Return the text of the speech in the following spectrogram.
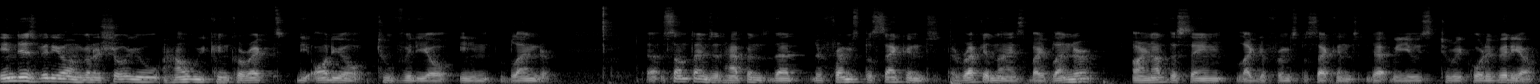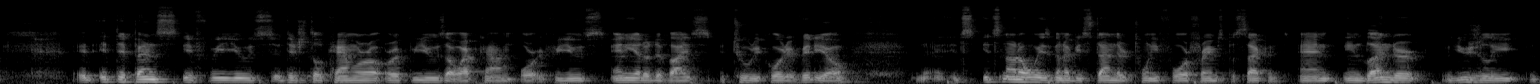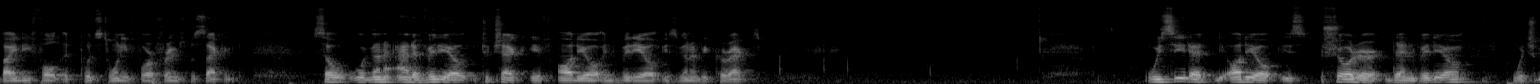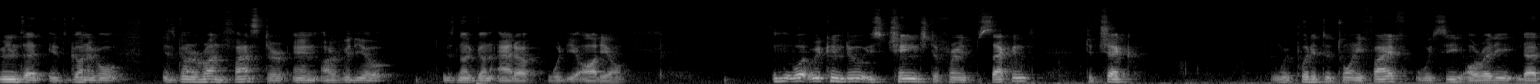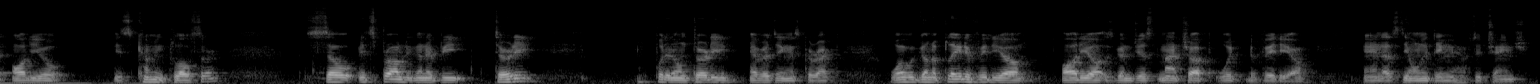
In this video I'm going to show you how we can correct the audio to video in Blender. Uh, sometimes it happens that the frames per second recognized by Blender are not the same like the frames per second that we use to record a video. It, it depends if we use a digital camera or if we use a webcam or if we use any other device to record a video it's it's not always going to be standard 24 frames per second. And in blender usually by default it puts 24 frames per second. So we're going to add a video to check if audio and video is going to be correct. We see that the audio is shorter than video which means that it's going to go it's going to run faster and our video is not going to add up with the audio what we can do is change the frames per second to check. We put it to 25 we see already that audio is coming closer. So it's probably going to be 30 put it on 30 everything is correct. When we're going to play the video audio is going to just match up with the video. And that's the only thing we have to change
